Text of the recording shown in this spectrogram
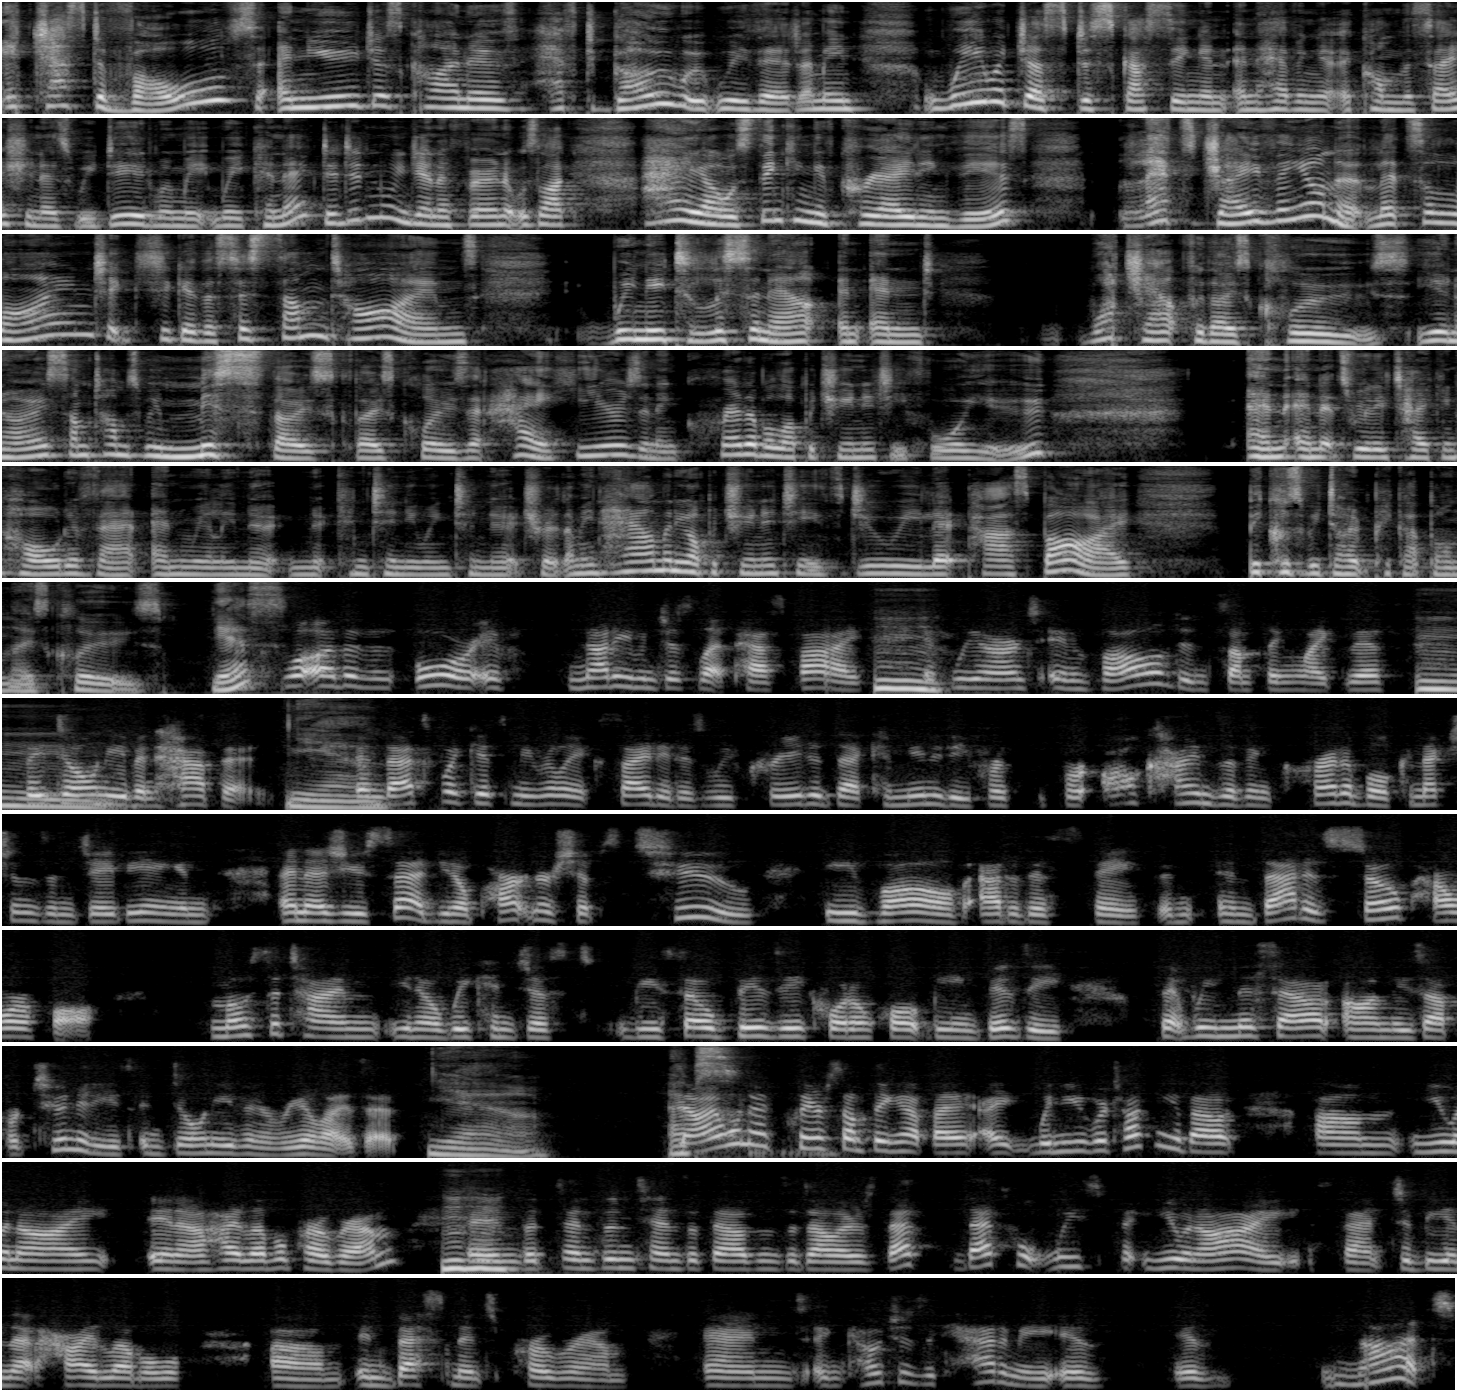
it just evolves and you just kind of have to go with it. I mean, we were just discussing and, and having a conversation as we did when we, we connected, didn't we, Jennifer? And it was like, hey, I was thinking of creating this. Let's JV on it. Let's align together. So sometimes we need to listen out and, and watch out for those clues you know? Sometimes we miss those those clues that hey here's an incredible opportunity for you. And and it's really taking hold of that and really nur- continuing to nurture it. I mean how many opportunities do we let pass by because we don't pick up on those clues? Yes? Well other than or if not even just let pass by. Mm. If we aren't involved in something like this, mm. they don't even happen. Yeah. And that's what gets me really excited is we've created that community for for all kinds of incredible connections and JVing and and as you said, you know, partnerships to evolve out of this space and and that is so powerful. Most of the time, you know, we can just be so busy, quote unquote, being busy that we miss out on these opportunities and don't even realize it. Yeah. Now I want to clear something up. I, I, when you were talking about um, you and I in a high level program mm-hmm. and the tens and tens of thousands of dollars, that's that's what we spent. You and I spent to be in that high level um, investment program. And and Coaches Academy is is not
